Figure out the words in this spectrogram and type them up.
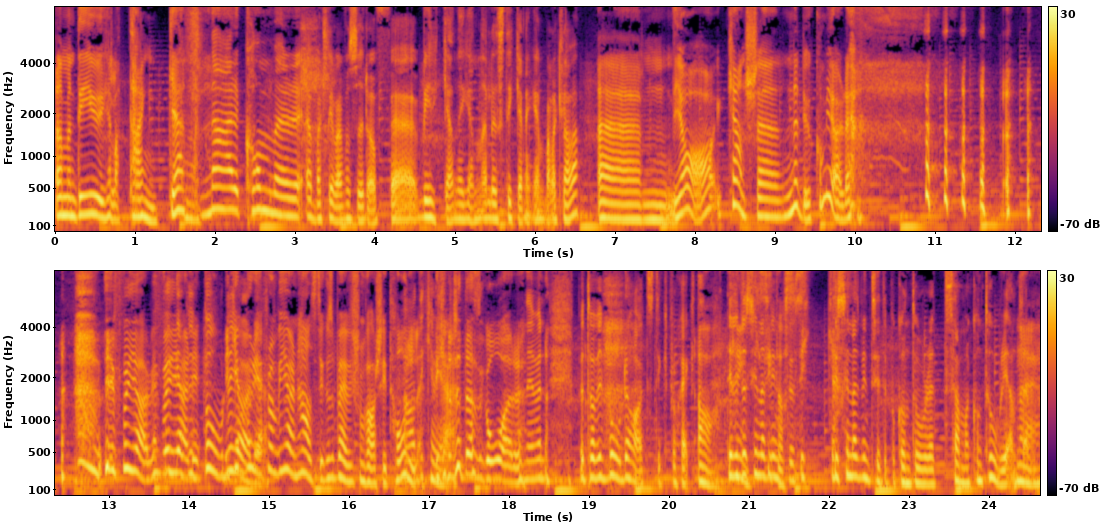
Ja, men det är ju hela tanken. När kommer Ebba Klevar från Sydow eh, virka en egen, eller sticka en egen balaklava? Ehm, ja, kanske när du kommer göra det. vi får göra, vi får göra det. borde vi kan börja det. från, vi gör en halsduk och så börjar vi från varsitt håll. Ja, det kan vi göra. kanske inte ens går. Nej, men vet du vad, vi borde ha ett stickprojekt. Ja, det är lite synd att, vi inte, det är synd att vi inte sitter på kontoret, samma kontor egentligen. Nej,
